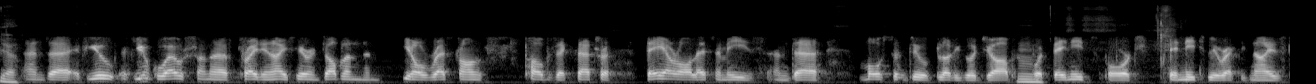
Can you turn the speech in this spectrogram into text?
Yeah. And uh, if you if you go out on a Friday night here in Dublin and you know restaurants, pubs, etc., they are all SMEs, and uh, most of them do a bloody good job. Mm. But they need support. They need to be recognised.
